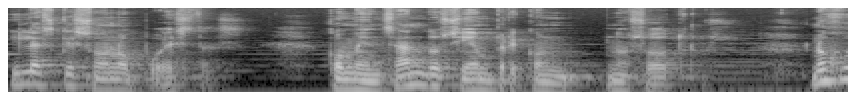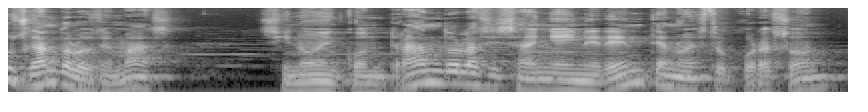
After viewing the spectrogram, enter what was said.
y las que son opuestas, comenzando siempre con nosotros, no juzgando a los demás, sino encontrando la cizaña inherente a nuestro corazón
